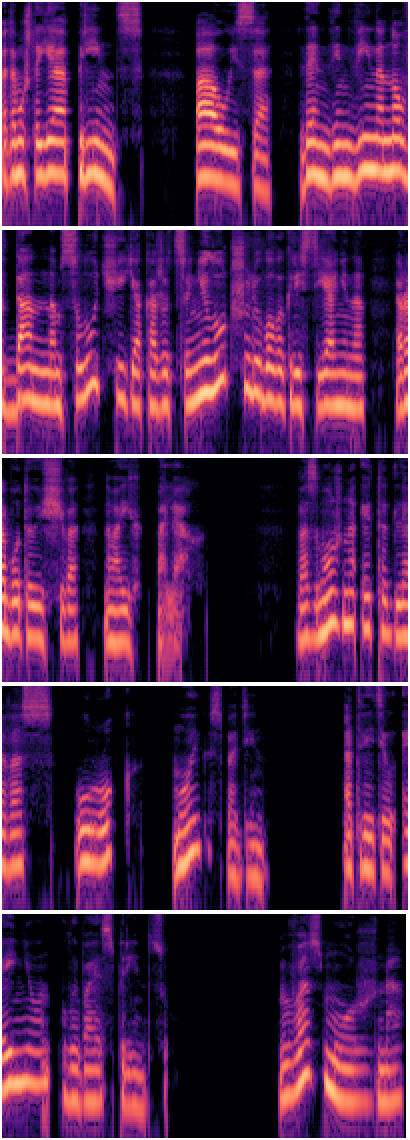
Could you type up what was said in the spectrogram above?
потому что я принц Пауиса Венвинвина, но в данном случае я, кажется, не лучше любого крестьянина, работающего на моих полях. Возможно, это для вас урок, мой господин, — ответил Эйнион, улыбаясь принцу. — Возможно,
